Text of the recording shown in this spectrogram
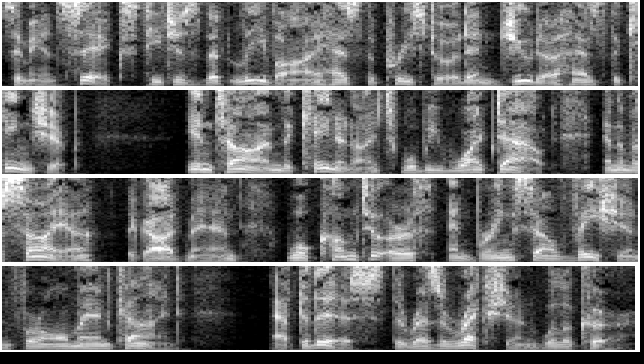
Simeon 6 teaches that Levi has the priesthood and Judah has the kingship. In time, the Canaanites will be wiped out, and the Messiah, the God-man, will come to earth and bring salvation for all mankind. After this, the resurrection will occur.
